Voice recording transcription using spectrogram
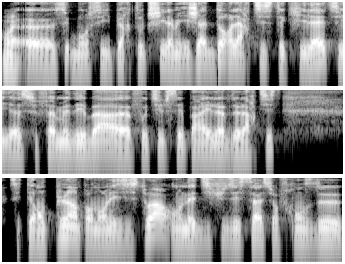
Ouais. Euh, c'est, bon, c'est hyper touchy là, mais j'adore l'artiste qu'il est. Tu sais, il y a ce fameux débat, euh, faut-il séparer l'œuvre de l'artiste? C'était en plein pendant les histoires. On a diffusé ça sur France 2.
